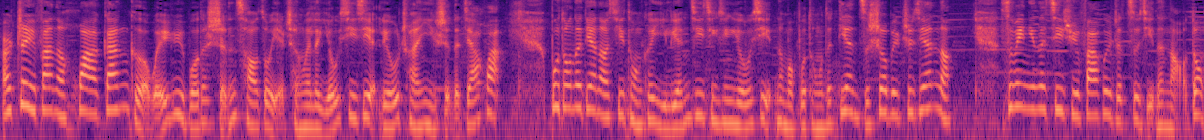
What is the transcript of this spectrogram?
而这一番呢化干戈为玉帛的神操作，也成为了游戏界流传一时的佳话。不同的电脑系统可以联机进行游戏，那么不同的电子设备之间呢？斯维尼呢继续发挥着自己的脑洞。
